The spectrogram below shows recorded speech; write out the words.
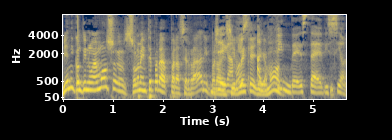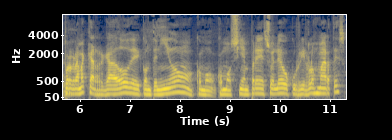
Bien, y continuamos eh, solamente para, para cerrar y para decirles que llegamos al fin de esta edición. Programa cargado de contenido, como, como siempre suele ocurrir los martes,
